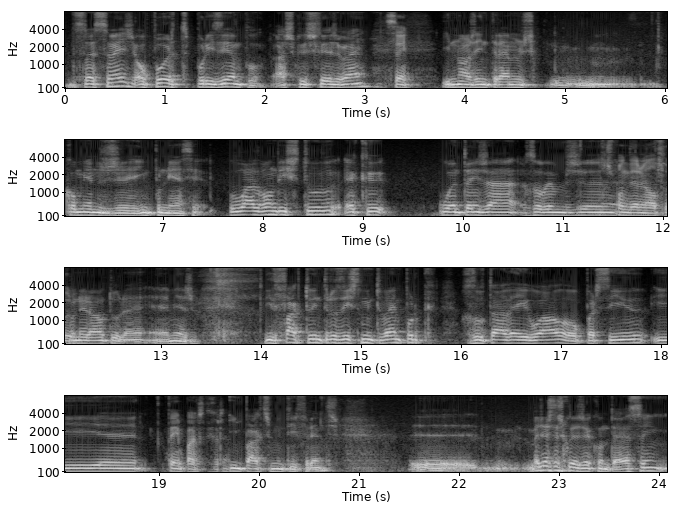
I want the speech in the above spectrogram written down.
de seleções. Ao Porto, por exemplo, acho que os fez bem Sim. e nós entramos hum, com menos eh, imponência. O lado bom disto tudo é que ontem já resolvemos eh, Responderam à altura. responder à altura, é, é mesmo. E de facto tu introduziste muito bem porque o resultado é igual ou parecido e Tem impactos eh, diferentes. impactos muito diferentes. Eh, mas estas coisas acontecem.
